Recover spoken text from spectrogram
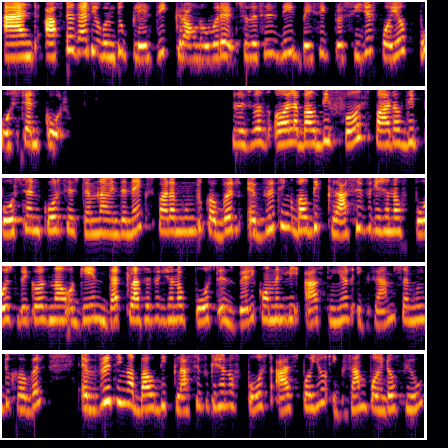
and after that you're going to place the crown over it. So this is the basic procedure for your post and core So this was all about the first part of the post and core system. Now in the next part, I'm going to cover everything about the classification of post because now again that classification of post is very commonly asked in your exam. So I'm going to cover everything about the classification of post as per your exam point of view.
